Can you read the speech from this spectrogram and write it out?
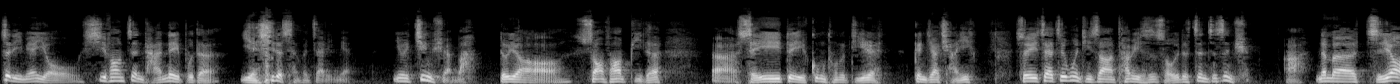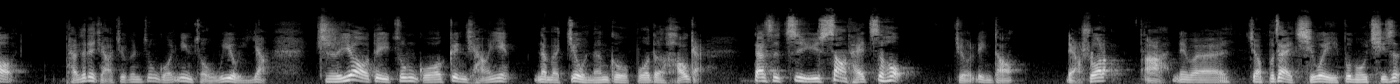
这里面有西方政坛内部的演戏的成分在里面，因为竞选嘛，都要双方比的，啊，谁对共同的敌人更加强硬，所以在这个问题上，他们也是所谓的政治正确啊。那么只要坦率的讲，就跟中国宁左无右一样，只要对中国更强硬，那么就能够博得好感。但是至于上台之后，就另当两说了。啊，那么叫不在其位不谋其政。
